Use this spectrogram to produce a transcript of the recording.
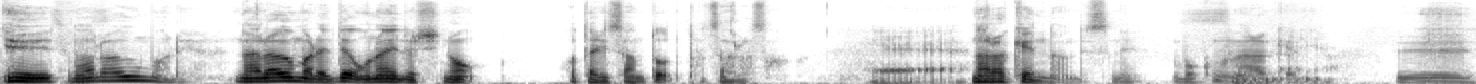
えー、奈良生まれ奈良生まれで同い年の渡さんと達原さん。へ奈良県なんですね。僕えも奈良県。そうん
